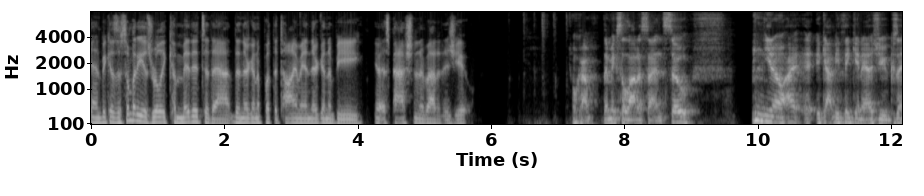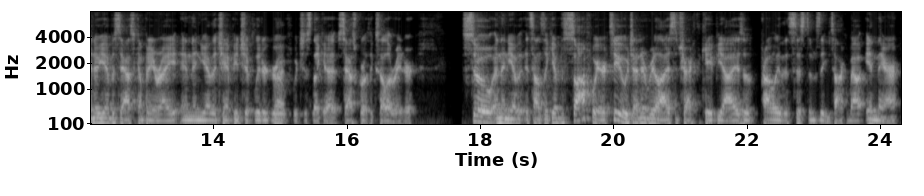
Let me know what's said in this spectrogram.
and because if somebody is really committed to that, then they're going to put the time in. They're going to be you know, as passionate about it as you. Okay, that makes a lot of sense. So, you know, I it got me thinking as you because I know you have a SaaS company, right? And then you have the Championship Leader Group, right. which is like a SaaS growth accelerator. So, and then you have it sounds like you have the software too, which I didn't realize to track the KPIs of probably the systems that you talk about in there.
